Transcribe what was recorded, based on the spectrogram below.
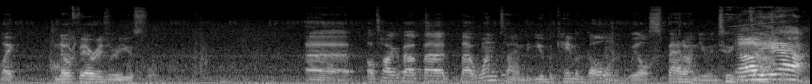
like no fairies are useful. Uh, I'll talk about that that one time that you became a golem. We all spat on you until you Oh died. yeah.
